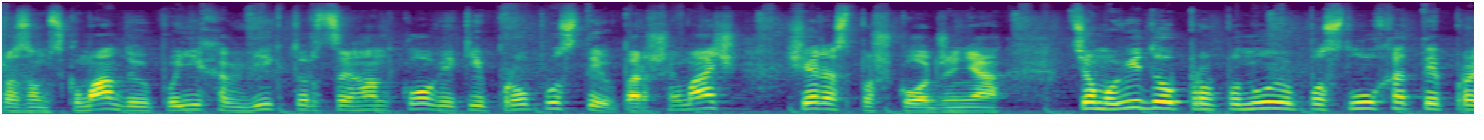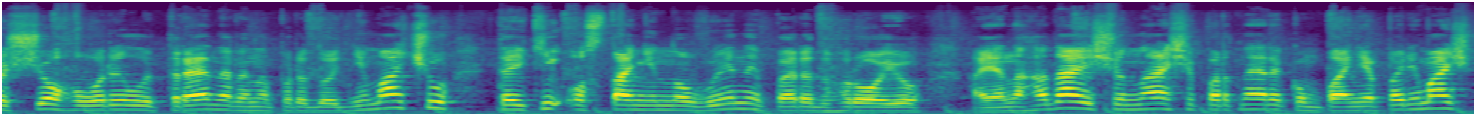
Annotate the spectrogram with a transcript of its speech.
Разом з командою поїхав Віктор Циганков, який пропустив перший матч через пошкодження. В цьому відео пропоную послухати про що говорили тренери напередодні матчу та які останні новини перед грою. А я нагадаю, що наші партнери компанія Парімач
